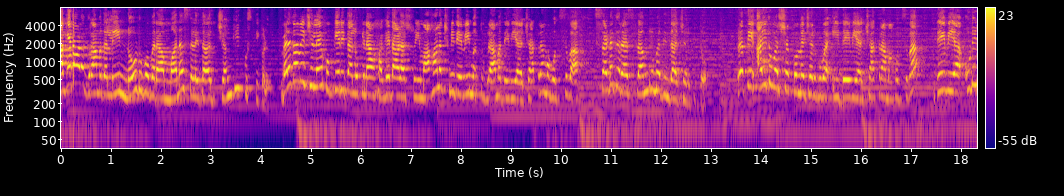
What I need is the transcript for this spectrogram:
ಹಗೆದಾಳ ಗ್ರಾಮದಲ್ಲಿ ನೋಡುವವರ ಮನ ಸೆಳೆದ ಜಂಗಿ ಕುಸ್ತಿಗಳು. ಬೆಳಗಾವಿ ಜಿಲ್ಲೆ ಹುಕ್ಕೇರಿ ತಾಲೂಕಿನ ಹಗೆದಾಳ ಶ್ರೀ ಮಹಾಲಕ್ಷ್ಮಿ ದೇವಿ ಮತ್ತು ಗ್ರಾಮದೇವಿಯ ಜಾತ್ರಾ ಮಹೋತ್ಸವ ಸಡಗರ ಸಂಭ್ರಮದಿಂದ ಜರುಗಿತು. ಪ್ರತಿ ಐದು ವರ್ಷಕ್ಕೊಮ್ಮೆ ಜರುಗುವ ಈ ದೇವಿಯ ಜಾತ್ರಾ ಮಹೋತ್ಸವ ದೇವಿಯ ಉಡಿ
